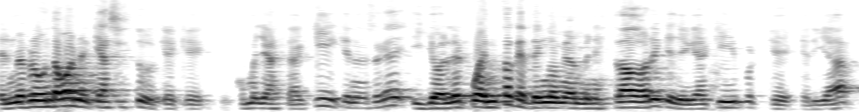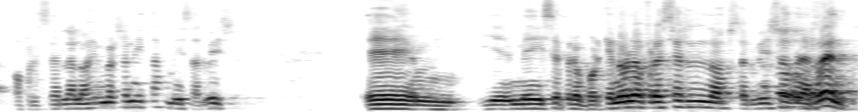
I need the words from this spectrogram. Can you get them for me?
él me pregunta, bueno, ¿y qué haces tú? ¿Qué, qué, cómo llegaste aquí? ¿Qué no sé qué? Y yo le cuento que tengo mi administrador y que llegué aquí porque quería ofrecerle a los inversionistas mi servicio. Eh, y él me dice, ¿pero por qué no le ofreces los servicios de rent?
